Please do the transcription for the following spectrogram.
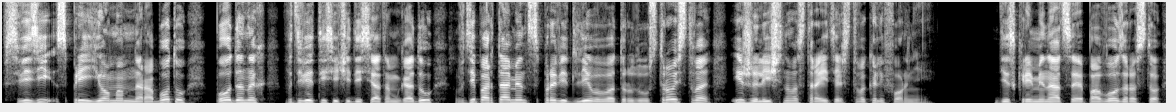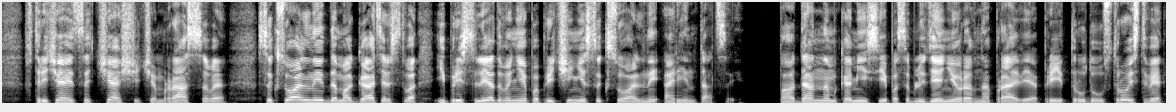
в связи с приемом на работу, поданных в 2010 году в Департамент справедливого трудоустройства и жилищного строительства Калифорнии. Дискриминация по возрасту встречается чаще, чем расовое, сексуальные домогательства и преследование по причине сексуальной ориентации. По данным комиссии по соблюдению равноправия при трудоустройстве,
